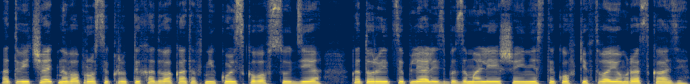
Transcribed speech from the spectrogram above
отвечать на вопросы крутых адвокатов Никольского в суде, которые цеплялись бы за малейшие нестыковки в твоем рассказе.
